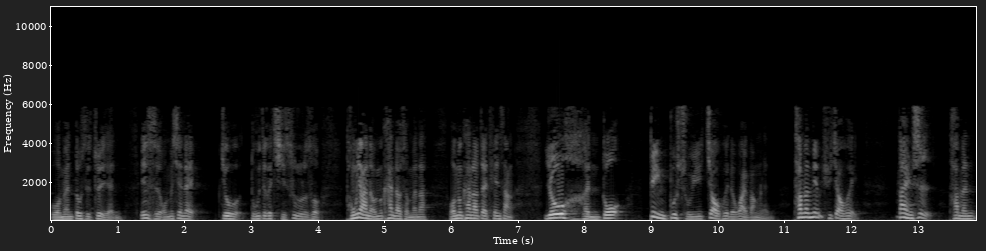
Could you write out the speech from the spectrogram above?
我们都是罪人。因此，我们现在就读这个启示录的时候，同样的，我们看到什么呢？我们看到在天上有很多。并不属于教会的外邦人，他们没有去教会，但是他们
